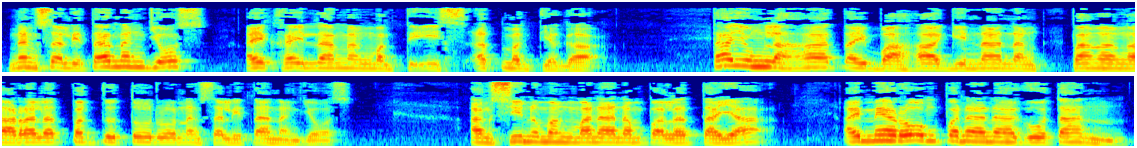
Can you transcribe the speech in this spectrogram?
ng salita ng Diyos ay kailangang magtiis at magtiyaga. Tayong lahat ay bahagi na ng pangangaral at pagtuturo ng salita ng Diyos. Ang sinumang mananampalataya ay merong pananagutan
